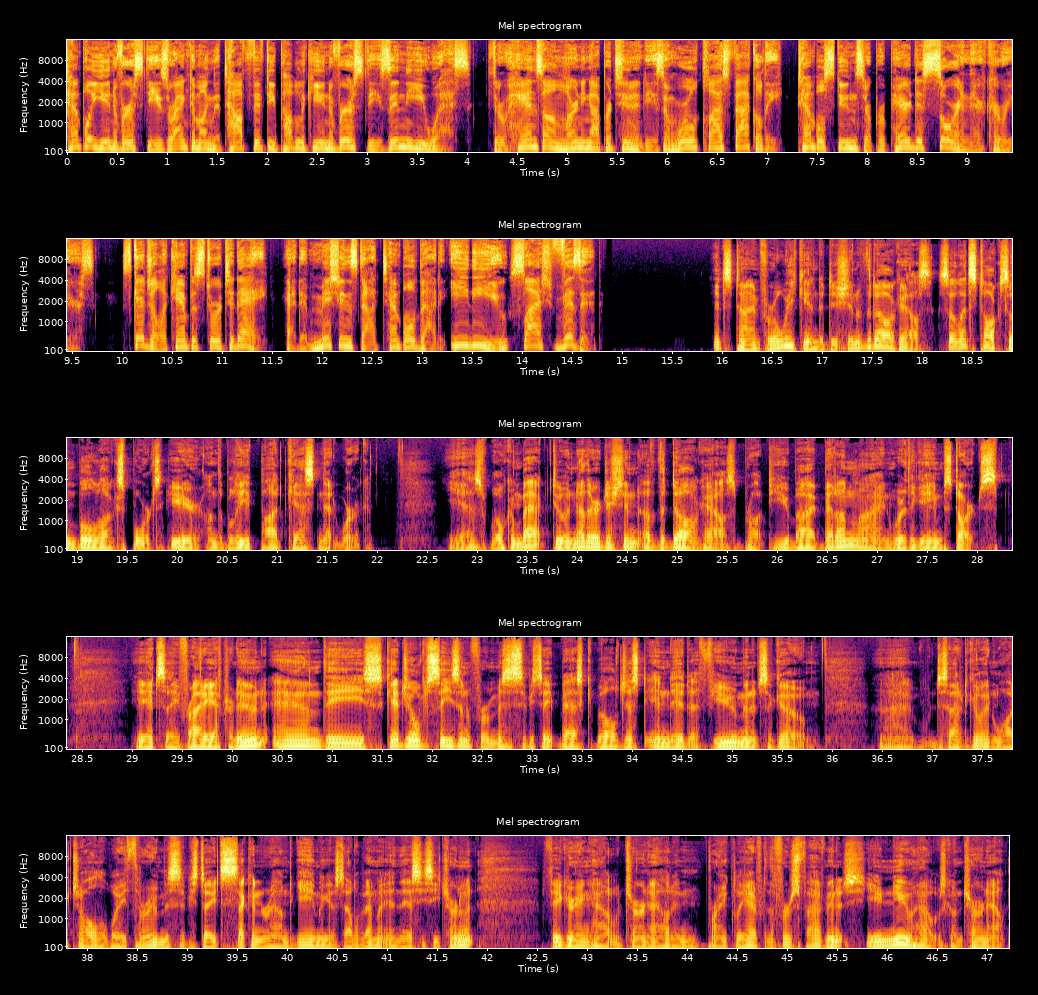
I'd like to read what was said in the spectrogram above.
Temple University is ranked among the top 50 public universities in the U.S. Through hands on learning opportunities and world class faculty, Temple students are prepared to soar in their careers. Schedule a campus tour today at admissions.temple.edu/slash visit. It's time for a weekend edition of the Dawghouse, so let's talk some Bulldog sports here on the Bleav Podcast Network. Yes, welcome back to another edition of the Dawghouse, brought to you by Bet Online, where the game starts. It's a Friday afternoon, and the scheduled season for Mississippi State basketball just ended a few minutes ago. I decided to go ahead and watch all the way through Mississippi State's second round game against Alabama in the SEC tournament, figuring how it would turn out. And frankly, after the first five minutes, you knew how it was going to turn out.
